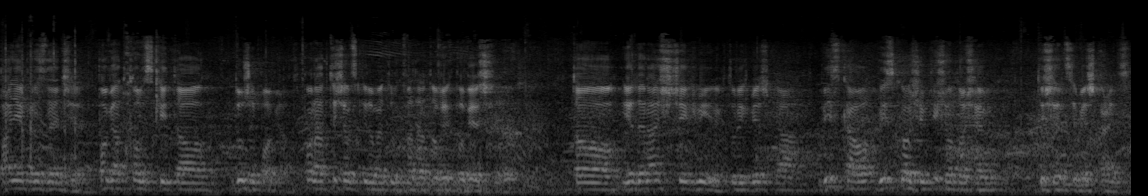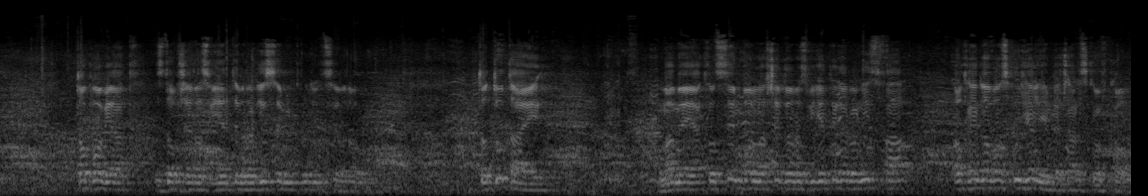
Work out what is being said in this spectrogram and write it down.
Panie, Panie prezydencie, powiat kolski to duży powiat, ponad 1000 km2 powierzchni. To 11 gmin, w których mieszka blisko, blisko 88 tysięcy mieszkańców. To powiat z dobrze rozwiniętym rolnictwem i produkcją rolną. To tutaj mamy jako symbol naszego rozwiniętego rolnictwa okręgową spółdzielnię mleczarską w Koło.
